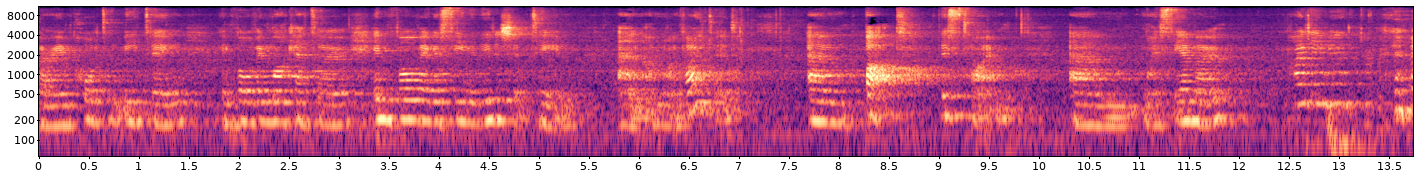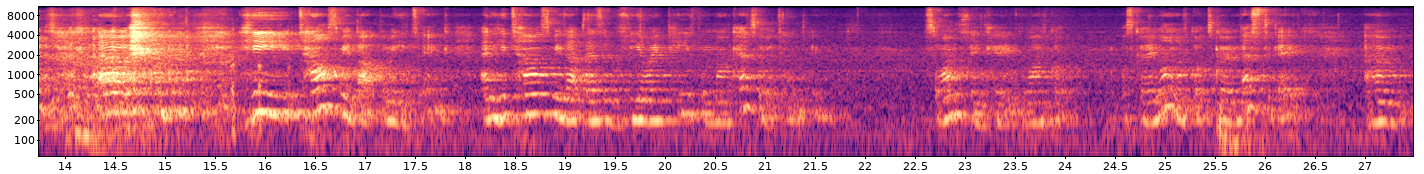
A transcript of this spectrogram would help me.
very important meeting involving Marketo, involving a senior leadership team, and I'm not invited. Um, but this time, um, my CMO, hi David, he tells me about the meeting and he tells me that there's a VIP from Marketo attending. So I'm thinking, well, I've got what's going on? I've got to go investigate. Um,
